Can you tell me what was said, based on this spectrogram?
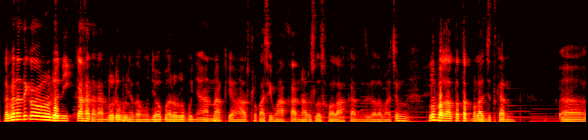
Tapi nanti kalau lu udah nikah katakan, lu udah Hmm. punya tanggung jawab baru, lu punya anak yang harus lu kasih makan, harus lu sekolahkan segala macam, Hmm. lu bakal tetap melanjutkan eh,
